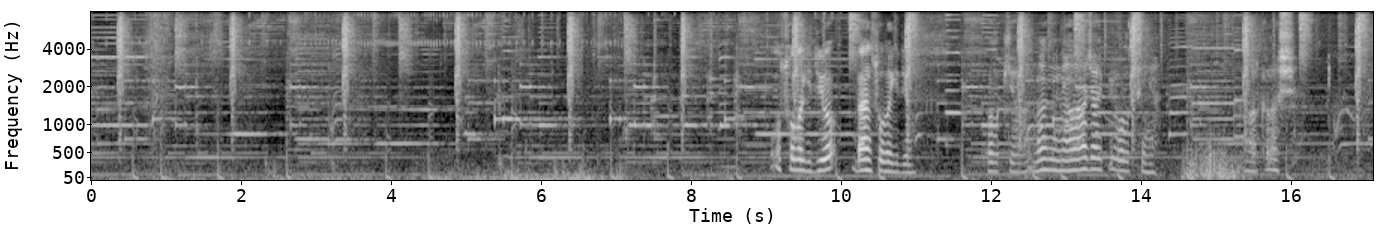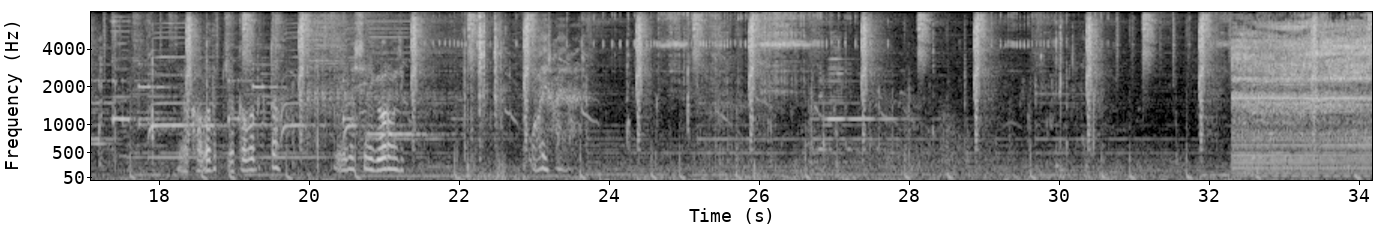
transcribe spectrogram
Sola gidiyor, ben sola gidiyorum. Balık ya, ne, ne acayip bir balıksın ya. Arkadaş. Yakaladık, yakaladık da böylesini görmedik. Hayır, hayır, hayır.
